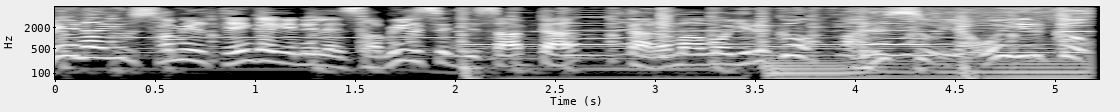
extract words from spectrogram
ரேனாயூர் சமையல் தேங்காய் எண்ணெயில சமையல் செஞ்சு சாப்பிட்டா தரமாவும் இருக்கும் அறுசுவையாவும் இருக்கும்.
